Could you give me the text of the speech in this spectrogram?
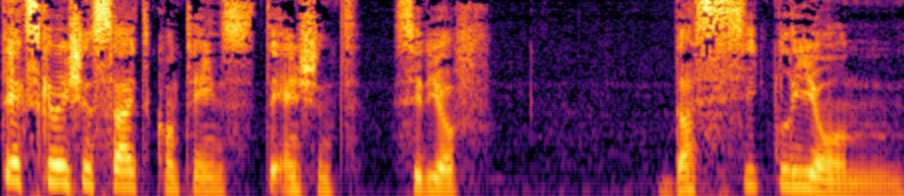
The excavation site contains the ancient city of Daskyleion.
